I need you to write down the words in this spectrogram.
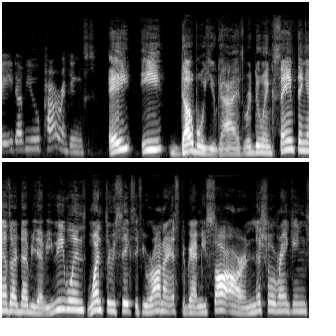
AEW power rankings. AEW, guys. We're doing same thing as our WWE ones, one through six. If you were on our Instagram, you saw our initial rankings.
